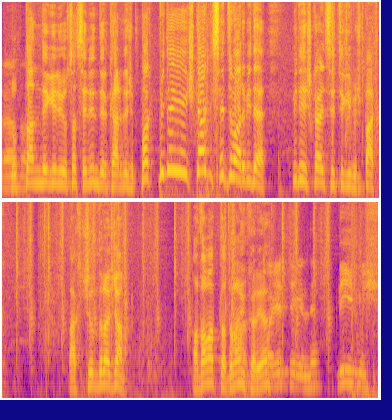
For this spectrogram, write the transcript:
rahat ol. Loot'tan ne geliyorsa senindir kardeşim. Bak bir de işgal seti var bir de. Bir de işgal seti gibiymiş bak. Bak çıldıracağım. Adam atladı lan yukarıya. Tuvalet de geldi. Değilmiş.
